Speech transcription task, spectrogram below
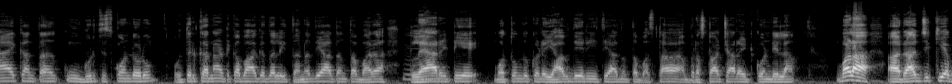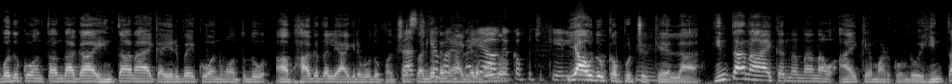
ನಾಯಕ ಅಂತ ಗುರುತಿಸಿಕೊಂಡವರು ಉತ್ತರ ಕರ್ನಾಟಕ ಭಾಗದಲ್ಲಿ ತನ್ನದೇ ಆದಂಥ ಬರ ಕ್ಲಾರಿಟಿ ಮತ್ತೊಂದು ಕಡೆ ಯಾವುದೇ ರೀತಿಯಾದಂಥ ಭ್ರಷ್ಟಾ ಭ್ರಷ್ಟಾಚಾರ ಇಟ್ಕೊಂಡಿಲ್ಲ. ಬಹಳ ರಾಜಕೀಯ ಬದುಕು ಅಂತ ಅಂದಾಗ ಇಂಥ ನಾಯಕ ಇರಬೇಕು ಅನ್ನುವಂಥದ್ದು ಆ ಭಾಗದಲ್ಲಿ ಆಗಿರ್ಬೋದು ಪಕ್ಷ ಸಂಘಟನೆ ಆಗಿರ್ಬೋದು ಯಾವುದೇ ಕಪ್ಪು ಚುಕ್ಕೆ ಇಲ್ಲ. ಇಂಥ ನಾಯಕನನ್ನ ನಾವು ಆಯ್ಕೆ ಮಾಡಿಕೊಂಡು ಇಂಥ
